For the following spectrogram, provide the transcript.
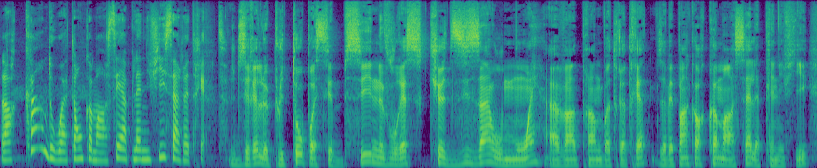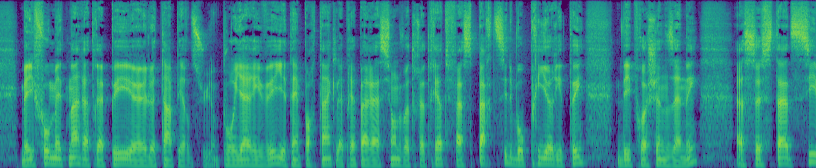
Alors, quand doit-on commencer à planifier sa retraite? Je dirais le plus tôt possible. S'il ne vous reste que 10 ans ou moins avant de prendre votre retraite, vous n'avez pas encore commencé à la planifier, mais il faut maintenant rattraper euh, le temps perdu. Pour y arriver, il est important que la préparation de votre retraite fasse partie de vos priorités des prochaines années à ce stade-ci,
